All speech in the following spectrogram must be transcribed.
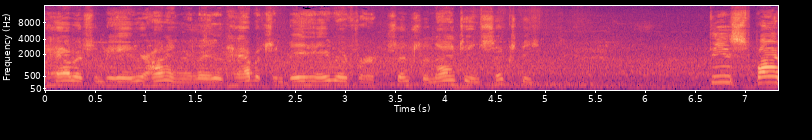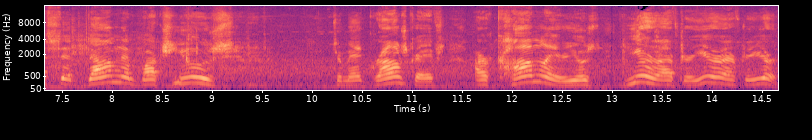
habits and behavior, hunting related habits and behavior for since the 1960s. These spots that dominant bucks use to make ground scrapes are commonly used year after year after year.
